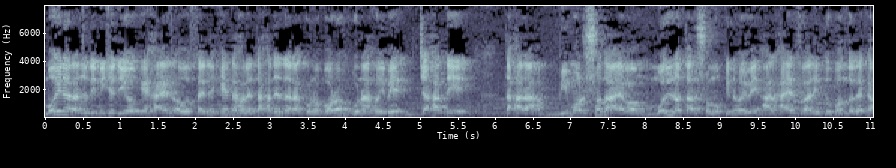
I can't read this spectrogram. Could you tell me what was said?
মহিলারা যদি নিজে দিওকে হায়েজ অবস্থায় দেখে, তাহলে তাহাদের দ্বারা কোনো বড় গুণা হইবে, যাহাতে তাহারা বিমর্ষতা এবং মলিনতার সম্মুখীন হইবে, আর হায়েজ বা ঋতু বন্ধ দেখা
